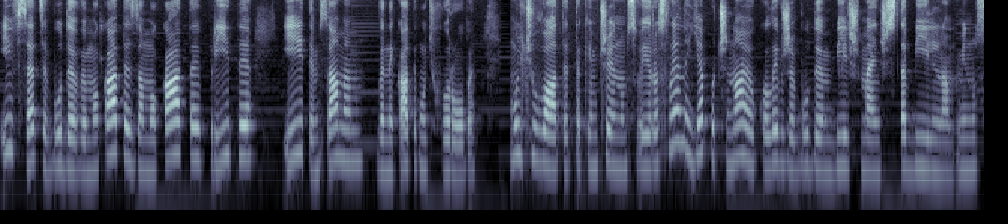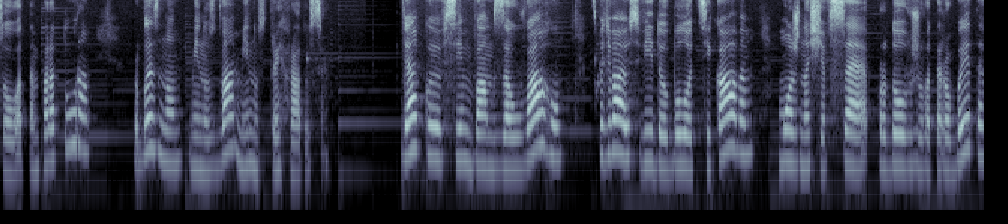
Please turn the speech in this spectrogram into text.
і все це буде вимокати, замокати, пріти, і тим самим виникатимуть хвороби. Мульчувати таким чином свої рослини я починаю, коли вже буде більш-менш стабільна мінусова температура, приблизно мінус 2, мінус 3 градуси. Дякую всім вам за увагу. Сподіваюсь, відео було цікавим. Можна ще все продовжувати робити,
